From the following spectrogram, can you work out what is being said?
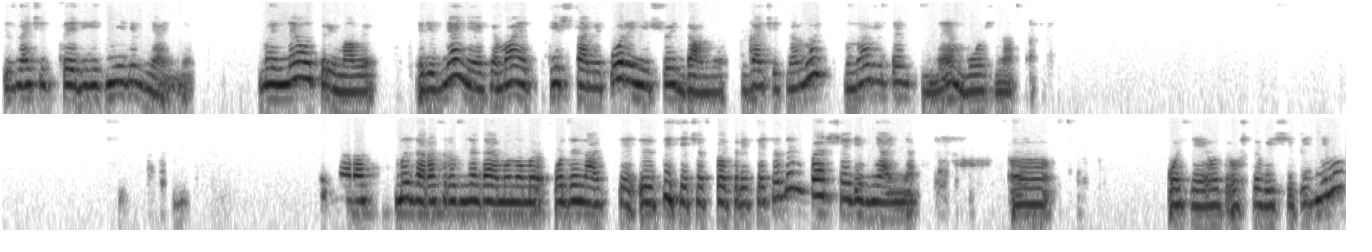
і значить це різні рівняння. Ми не отримали рівняння, яке має ті ж самі корені, що й дане. Значить, на 0 множити не можна. Зараз, ми зараз розглядаємо номер 11, е, 1131, перше рівняння. Е, Ось я його трошки вище підніму.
